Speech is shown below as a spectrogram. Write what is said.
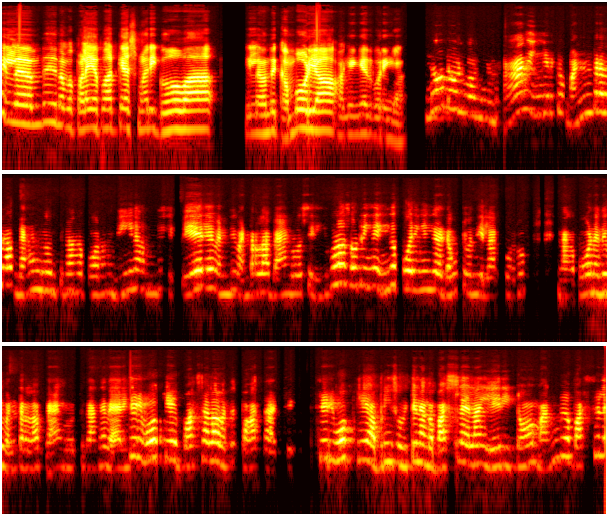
இல்ல வந்து நம்ம பழைய பாட்காஸ்ட் மாதிரி கோவா இல்ல வந்து கம்போடியா அங்க எங்கேயாவது போறீங்களா? நாங்க இங்க இருக்க வண்டர்லா பெங்களூருக்கு தாங்க போறோம். மெயினா வந்து பேரே வந்து வண்டர்லா பெங்களூர் சரி. இவ்வளவு சொல்றீங்க எங்க போறீங்கிற டவுட் வந்து எல்லாருக்கும் வரும். நாங்க போனது வண்டர்லா பெங்களூருக்கு தாங்க. வேற சரி ஓகே பஸ் எல்லாம் வந்து பார்த்தாச்சு. சரி ஓகே அப்படின்னு சொல்லிட்டு நாங்க பஸ்ல எல்லாம் ஏறிட்டோம். அங்க பஸ்ல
